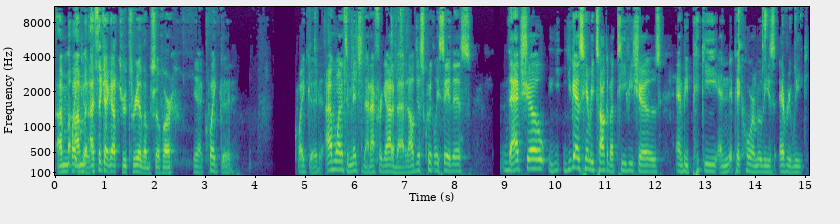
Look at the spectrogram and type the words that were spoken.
I'm, Quite I'm good. I think I got through three of them so far. Yeah, quite good. Quite good. I wanted to mention that. I forgot about it. I'll just quickly say this. that show. You guys hear me talk about TV shows and be picky and nitpick horror movies every week,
